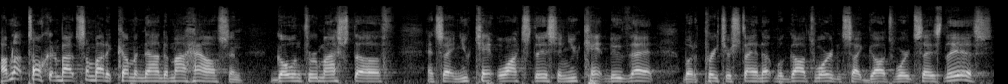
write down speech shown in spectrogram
I'm not talking about somebody coming down to my house and going through my stuff and saying, You can't watch this and you can't do that. But a preacher stand up with God's word and say, God's word says this.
